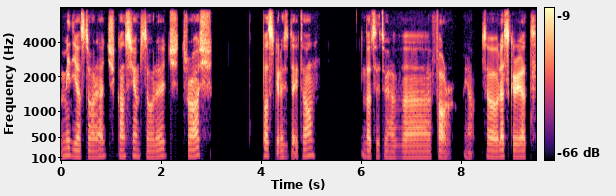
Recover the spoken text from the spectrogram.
media storage, consume storage, trash, Postgres data. That's it, we have uh, four. Yeah, so let's create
